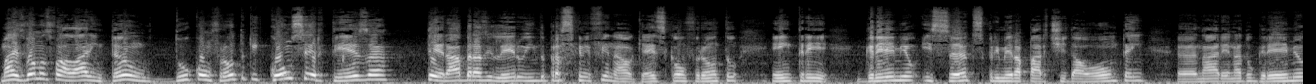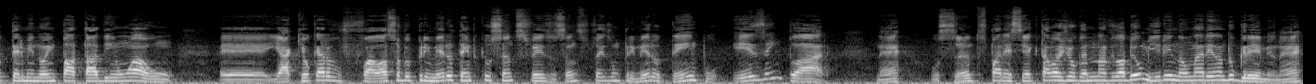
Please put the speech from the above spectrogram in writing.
Mas vamos falar então do confronto que com certeza terá brasileiro indo para a semifinal, que é esse confronto entre Grêmio e Santos. Primeira partida ontem uh, na Arena do Grêmio, terminou empatado em 1 a 1 é, e aqui eu quero falar sobre o primeiro tempo que o Santos fez. O Santos fez um primeiro tempo exemplar, né? O Santos parecia que estava jogando na Vila Belmiro e não na Arena do Grêmio, né?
